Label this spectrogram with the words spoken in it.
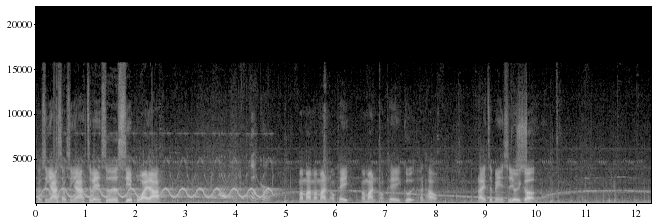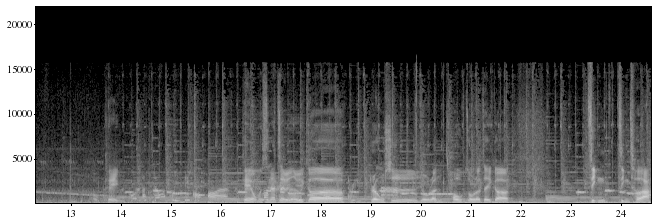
小心啊，小心啊，这边是斜坡啦。慢慢慢慢，OK，慢慢，OK，good，很好。来，这边也是有一个。OK，OK，我们现在这边有一个任务是有人偷走了这个警警车啊。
